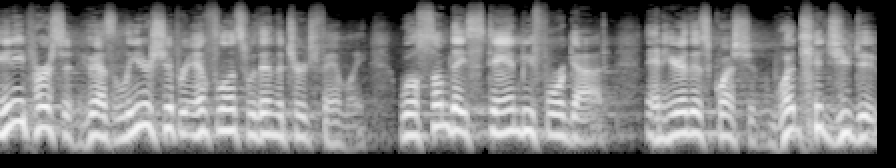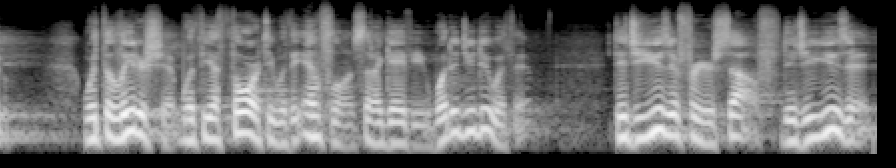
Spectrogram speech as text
any person who has leadership or influence within the church family will someday stand before God and hear this question What did you do with the leadership, with the authority, with the influence that I gave you? What did you do with it? Did you use it for yourself? Did you use it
